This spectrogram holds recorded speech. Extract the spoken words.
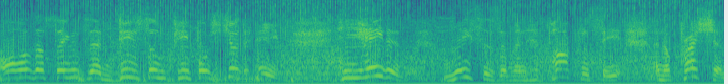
all the things that decent people should hate. He hated racism and hypocrisy and oppression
